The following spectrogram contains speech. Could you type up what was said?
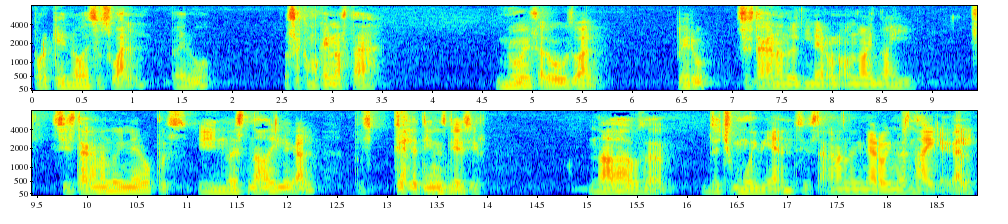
porque no es usual, pero, o sea, como que no está, no es algo usual, pero se está ganando el dinero, no, no hay, no hay, si está ganando dinero, pues, y no es nada ilegal, pues, ¿qué le tienes que decir? Nada, o sea, de hecho, muy bien, si está ganando dinero y no es nada ilegal.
